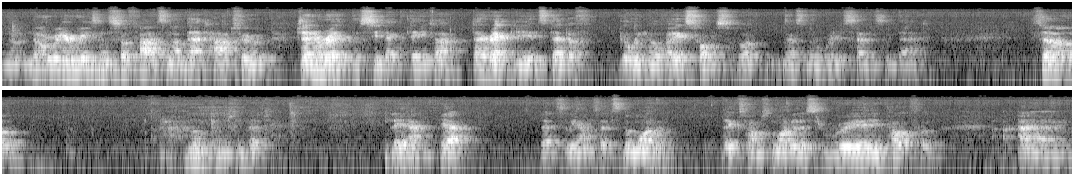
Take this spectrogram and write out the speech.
no, no real reason so far. It's not that hard to generate the select data directly instead of going over XForms. What, there's no real sense in that. So, we'll come to that later. Yeah, that's the answer. It's the model. The XForms model is really powerful. Um,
